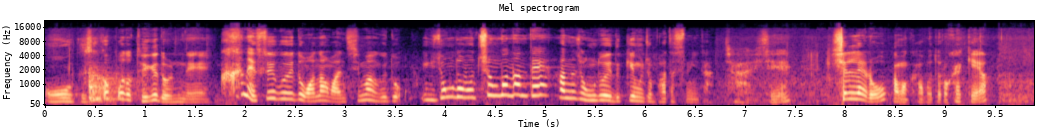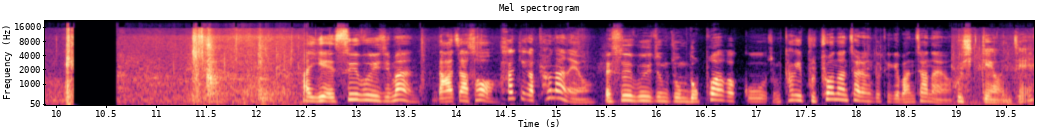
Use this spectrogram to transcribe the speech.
어그 생각보다 되게 넓네 큰 SUV도 워낙 많지만 그래도 이 정도면 충분한데 하는 정도의 느낌을 좀 받았습니다 자 이제 실내로 한번 가보도록 할게요 아 이게 SUV지만 낮아서 타기가 편하네요. SUV 좀 좀 높아갖고 좀 타기 불편한 차량도 되게 많잖아요. 보실게요 이제.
